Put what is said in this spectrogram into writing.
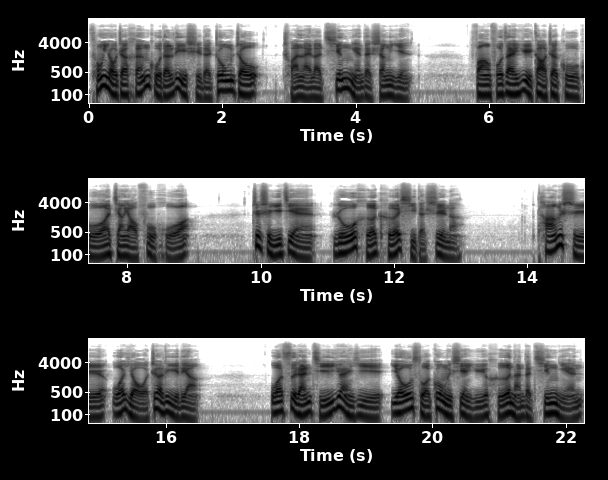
从有着很古的历史的中州传来了青年的声音，仿佛在预告这古国将要复活，这是一件如何可喜的事呢？倘使我有这力量，我自然极愿意有所贡献于河南的青年。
